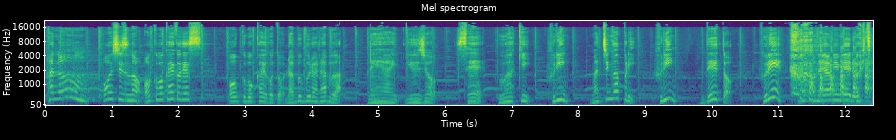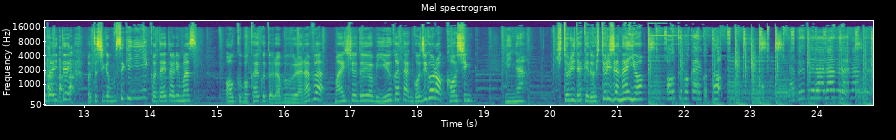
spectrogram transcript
ハノーンオアシズの大久保佳代子です大久保佳代子とラブブララブは恋愛友情性浮気不倫マッチングアプリ不倫デート不倫のお悩みメールをいただいて私が無責任に答えております。大久保佳代子とラブブララブは毎週土曜日夕方5時頃更新。みんな一人だけど一人じゃないよ。大久保佳代子とラブブララブ。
